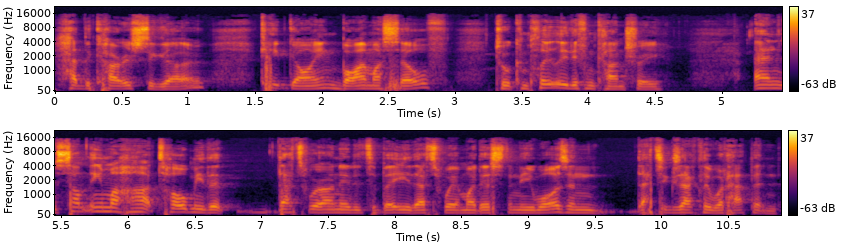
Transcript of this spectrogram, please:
had the courage to go, keep going by myself to a completely different country, and something in my heart told me that that's where I needed to be. That's where my destiny was, and that's exactly what happened.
